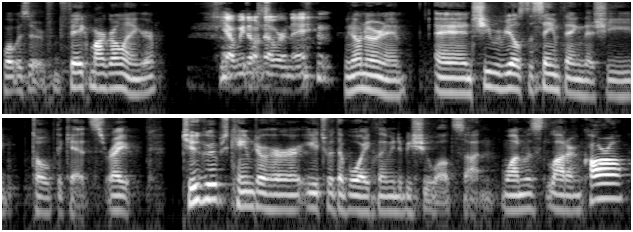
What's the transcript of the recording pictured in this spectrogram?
what was it? Fake Margot Langer. Yeah, we don't know her name. We don't know her name. And she reveals the same thing that she told the kids, right? Two groups came to her, each with a boy claiming to be Schuwald's son. One was Lotta and Carl,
